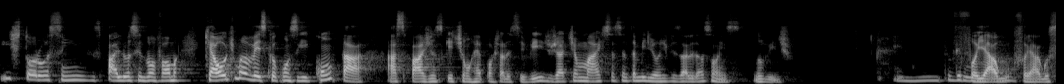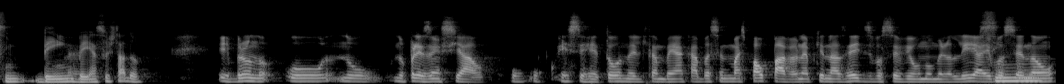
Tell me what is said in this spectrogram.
estourou assim, espalhou assim de uma forma que a última vez que eu consegui contar as páginas que tinham repostado esse vídeo já tinha mais de 60 milhões de visualizações no vídeo. É muito grande. Foi algo, foi algo assim, bem, É. bem assustador. E Bruno, o, no, no presencial, o- o- esse retorno ele também acaba sendo mais palpável, né? Porque nas redes você vê o número ali, aí Sim. você não,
